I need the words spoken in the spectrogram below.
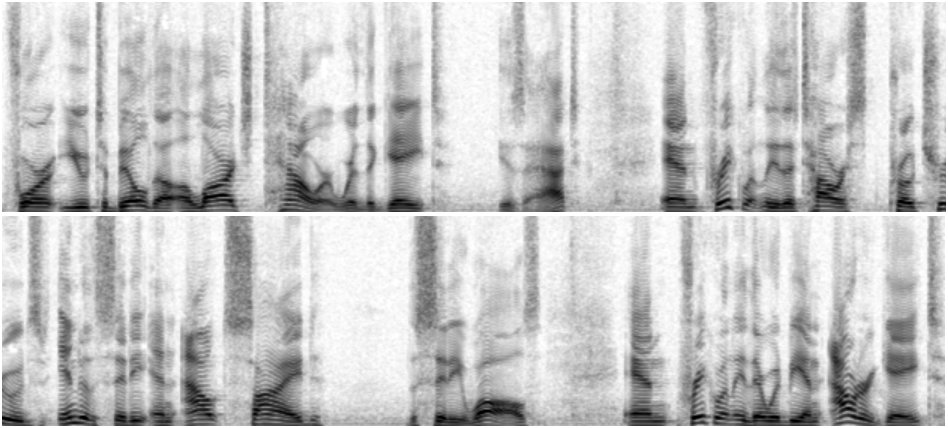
for you to build a, a large tower where the gate is at. And frequently the tower protrudes into the city and outside the city walls. And frequently there would be an outer gate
